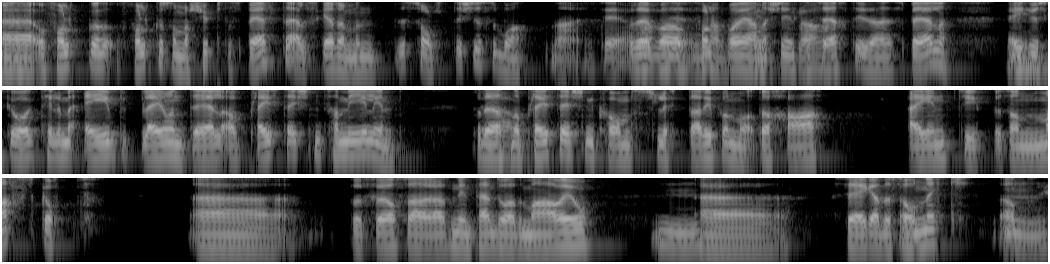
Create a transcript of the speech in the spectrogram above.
eh, og folka, folka som har kjøpt og spilt det, elska det, men det solgte ikke så bra. Nei, det, Og det var, er folk var gjerne vanskelig ikke å forklare. interessert i det spillet. Jeg husker òg til og med Abe ble jo en del av PlayStation-familien. For det at når PlayStation kom, slutta de på en måte å ha én type sånn maskot. Uh, for før så altså Nintendo hadde Mario, eh, Sega hadde Sonic. Mm.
